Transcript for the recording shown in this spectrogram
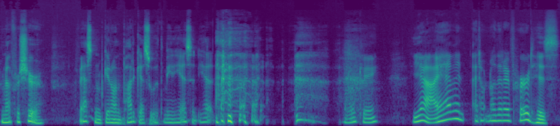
I'm not for sure. I've asked him to get on the podcast with me, and he hasn't yet. Okay. Yeah, I haven't. I don't know that I've heard his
